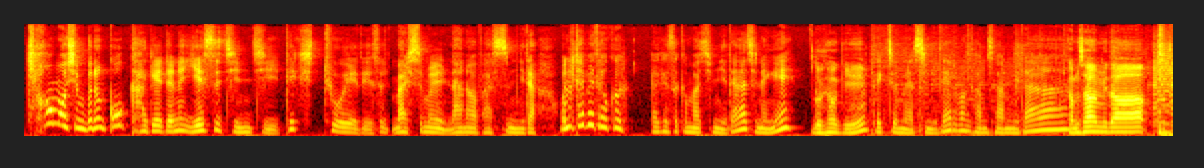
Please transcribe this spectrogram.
처음 오신 분은 꼭 가게 되는 예스 진지 택시 투어에 대해서 말씀을 나눠봤습니다. 오늘 태베도그 여기서 끝마칩니다. 진행의 노혁이 백점이었습니다. 여러분 감사합니다. 감사합니다. 네.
